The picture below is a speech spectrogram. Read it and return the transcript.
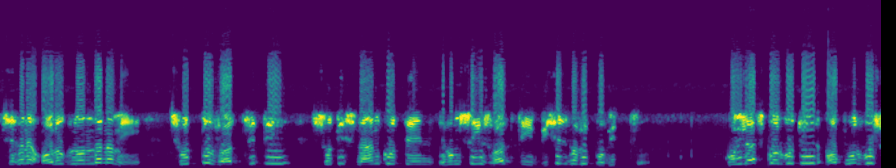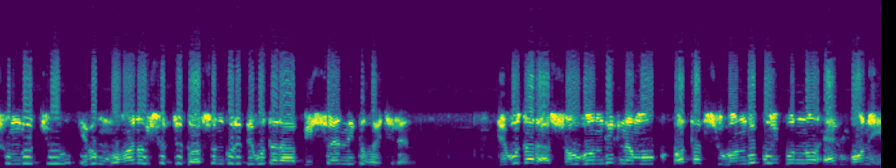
সেখানে অলোকনন্দা নামে ছোট্ট হ্রদটিতে সতী স্নান করতেন এবং সেই হ্রদটি বিশেষভাবে পবিত্র। কৈলাস পর্বতের অপূর্ব সৌন্দর্য এবং মহান ঐশ্বর্য দর্শন করে দেবতারা বিস্ময়ান্বিত হয়েছিলেন। দেবতারা সৌগন্ধিক নামক, অর্থাৎ সুগন্ধে পরিপূর্ণ এক বনে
